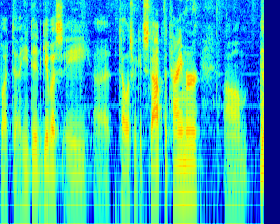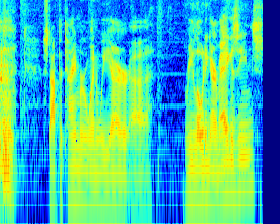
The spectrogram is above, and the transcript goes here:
But uh, he did give us a, uh, tell us we could stop the timer, um, stop the timer when we are uh, reloading our magazines.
